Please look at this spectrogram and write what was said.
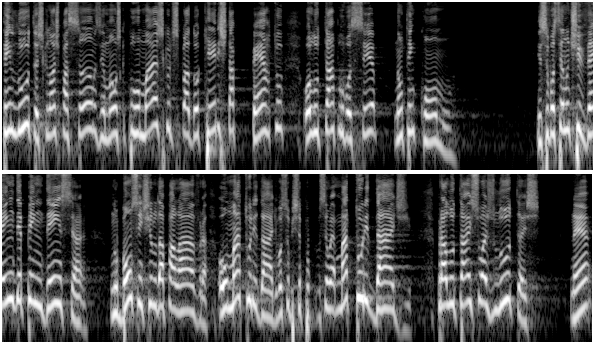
Tem lutas que nós passamos, irmãos, que por mais que o discipulador queira estar perto ou lutar por você, não tem como. E se você não tiver independência, no bom sentido da palavra, ou maturidade, você, é maturidade para lutar as suas lutas, né?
